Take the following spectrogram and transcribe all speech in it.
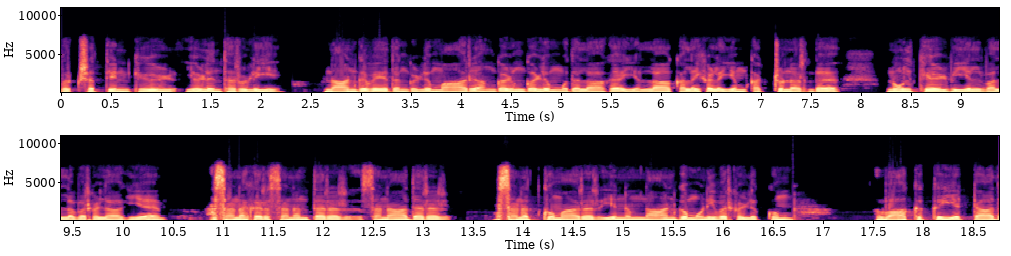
விரக்ஷத்தின் கீழ் எழுந்தருளி நான்கு வேதங்களும் ஆறு அங்கங்களும் முதலாக எல்லா கலைகளையும் கற்றுணர்ந்த நூல் கேள்வியில் வல்லவர்களாகிய சனகர் சனந்தரர் சனாதரர் சனத்குமாரர் என்னும் நான்கு முனிவர்களுக்கும் வாக்குக்கு எட்டாத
